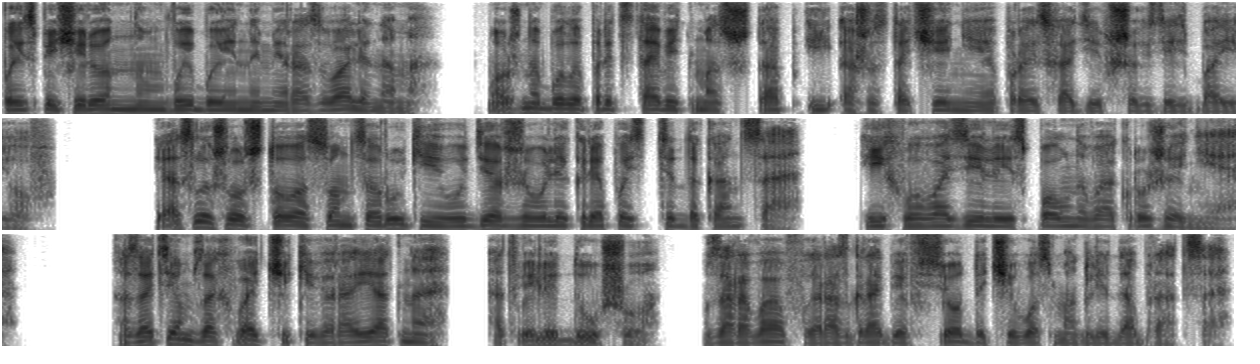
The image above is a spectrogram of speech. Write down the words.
По испещренным выбоинами развалинам можно было представить масштаб и ожесточение происходивших здесь боев. Я слышал, что солнцеруки удерживали крепость до конца, их вывозили из полного окружения. А затем захватчики, вероятно, отвели душу, взорвав и разграбив все, до чего смогли добраться.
